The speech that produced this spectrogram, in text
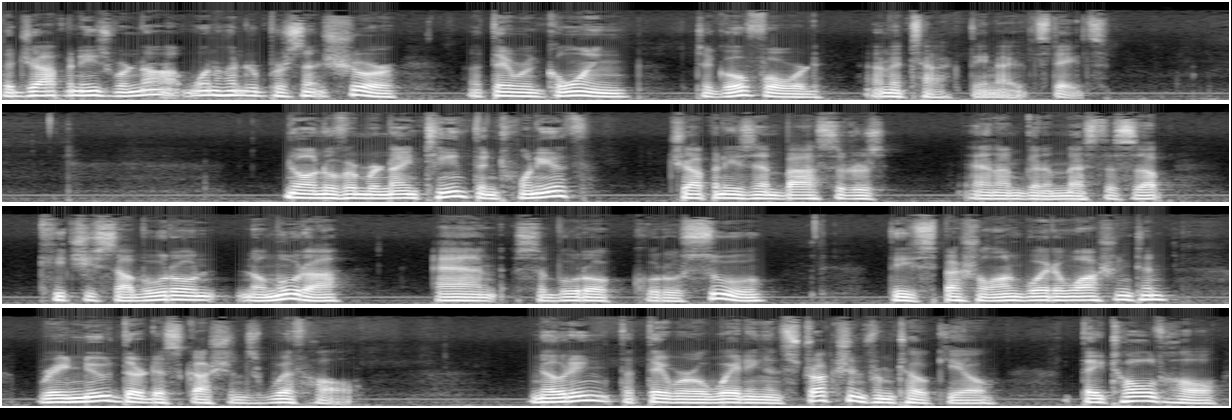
the Japanese were not 100% sure that they were going to go forward and attack the United States. Now, on November 19th and 20th, Japanese ambassadors, and I'm going to mess this up, Kichisaburo Nomura and Saburo Kurusu, the special envoy to Washington, renewed their discussions with Hull. Noting that they were awaiting instruction from Tokyo, they told Hull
